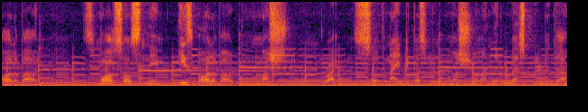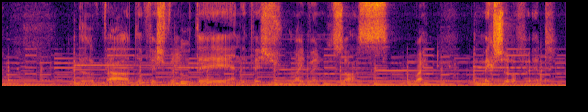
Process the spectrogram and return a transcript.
all about small sauce name is all about mushroom right? So the 90% of mushroom and the rest will be the the, uh, the fish veloute and the fish white wine sauce right? Mixture of it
